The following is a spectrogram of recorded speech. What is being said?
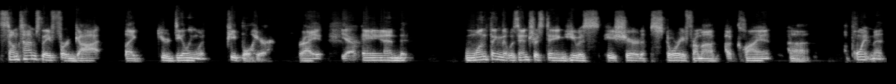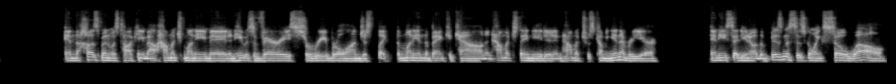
sometimes they forgot like you're dealing with people here, right? Yeah. And one thing that was interesting, he was he shared a story from a, a client uh, appointment, and the husband was talking about how much money he made, and he was very cerebral on just like the money in the bank account and how much they needed and how much was coming in every year. And he said, you know, the business is going so well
